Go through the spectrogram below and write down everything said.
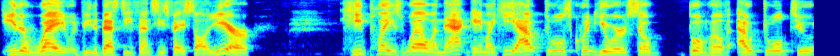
either way, it would be the best defense he's faced all year. He plays well in that game. Like he outduels Quinn Ewers. So boom, he'll have outdueled two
